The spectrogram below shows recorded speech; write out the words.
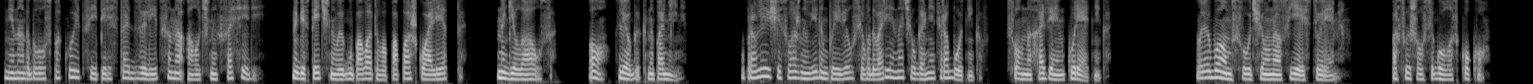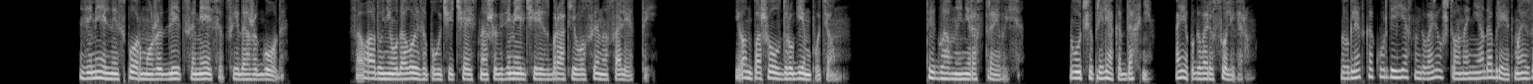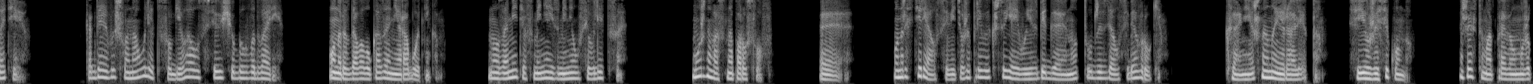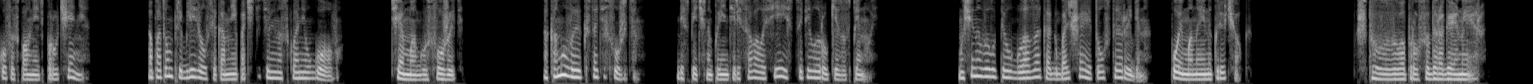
Мне надо было успокоиться и перестать злиться на алчных соседей, на беспечного и глуповатого папашку Алетты, на Гелауса. О, легок на помине. Управляющий с важным видом появился во дворе и начал гонять работников, словно хозяин курятника. «В любом случае у нас есть время», — послышался голос Коко. «Земельный спор может длиться месяцы и даже годы. Саваду не удалось заполучить часть наших земель через брак его сына с Алеттой. И он пошел другим путем. Ты, главное, не расстраивайся. Лучше приляг, отдохни, а я поговорю с Оливером. Взгляд Кокурди ясно говорил, что она не одобряет мою затею. Когда я вышла на улицу, Гелаус все еще был во дворе. Он раздавал указания работникам. Но, заметив меня, изменился в лице. «Можно вас на пару слов?» э Он растерялся, ведь уже привык, что я его избегаю, но тут же взял себя в руки. «Конечно, Нейролетта. Сию же секунду». Жестом отправил мужиков исполнять поручение, а потом приблизился ко мне и почтительно склонил голову. «Чем могу служить?» «А кому вы, кстати, служите?» Беспечно поинтересовалась я и сцепила руки за спиной. Мужчина вылупил глаза, как большая и толстая рыбина, пойманная на крючок. «Что за вопросы, дорогая Нейра?»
